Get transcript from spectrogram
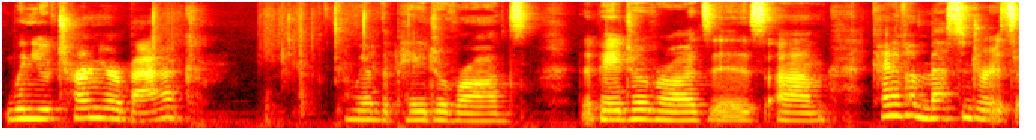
when you turn your back we have the page of rods the page of rods is um, kind of a messenger it's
